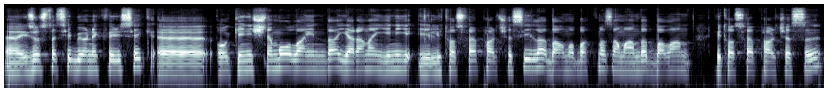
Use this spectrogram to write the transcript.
E, izostasiye bir örnek verirsek e, o genişleme olayında yaranan yeni e, litosfer parçasıyla dalma batma zamanında dalan litosfer parçası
